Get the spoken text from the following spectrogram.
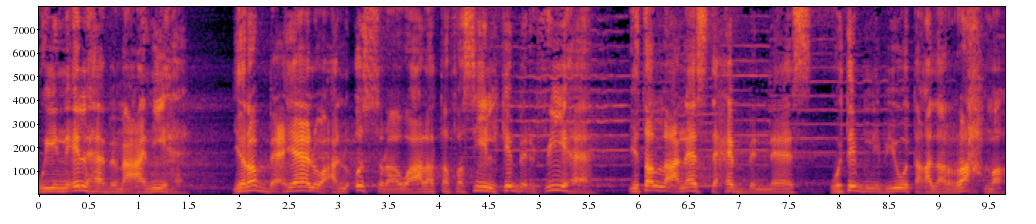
وينقلها بمعانيها يربي عياله على الأسرة وعلى تفاصيل كبر فيها يطلع ناس تحب الناس وتبني بيوت على الرحمة.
